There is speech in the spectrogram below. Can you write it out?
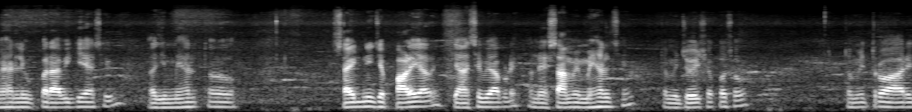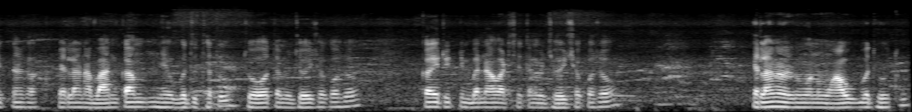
મહેલની ઉપર આવી ગયા છીએ. હજી મહેલ તો સાઈડની જે પાળી આવે ત્યાં છે બી આપણે અને સામે મહેલ છે. તમે જોઈ શકો છો. તો મિત્રો આ રીતના પહેલાંના બાંધકામ ને એવું બધું થતું. જો તમે જોઈ શકો છો કઈ રીતની બનાવટ છે તમે જોઈ શકો છો. પહેલાંના જમાનામાં આવું બધું હતું.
